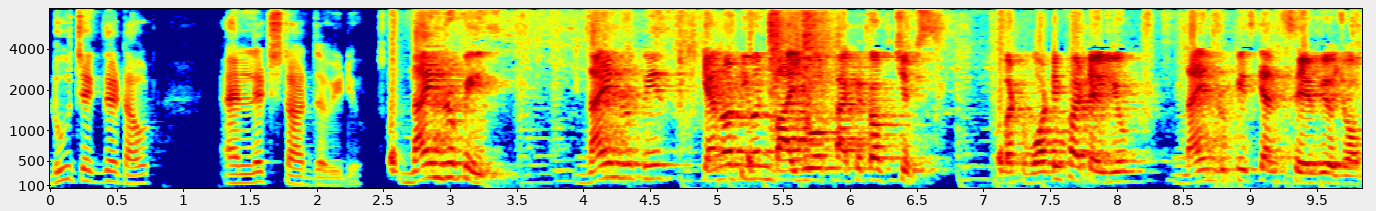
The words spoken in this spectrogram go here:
Do check that out. And let's start the video. 9 rupees. 9 rupees cannot even buy you a packet of chips but what if I tell you 9 rupees can save your job?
